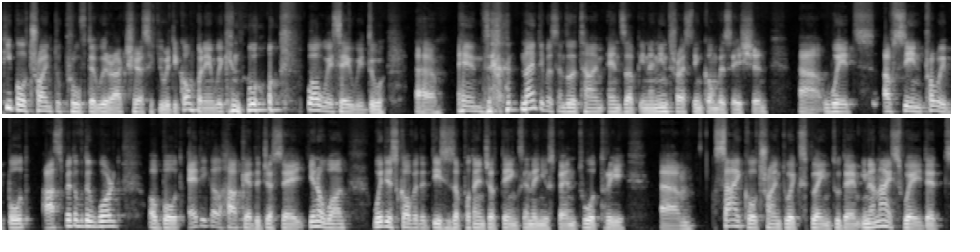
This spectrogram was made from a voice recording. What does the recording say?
people trying to prove that we're actually a security company and we can do what we say we do. Uh, and 90% of the time ends up in an interesting conversation uh, with, I've seen probably both aspect of the word or both ethical hacker that just say, you know what, we discovered that this is a potential thing. And then you spend two or three um, cycle trying to explain to them in a nice way that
